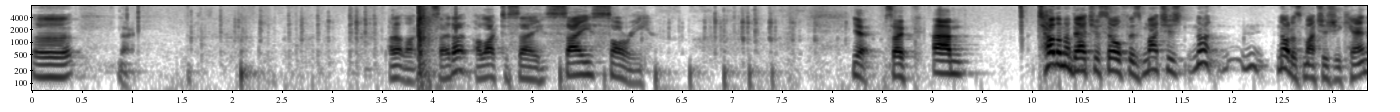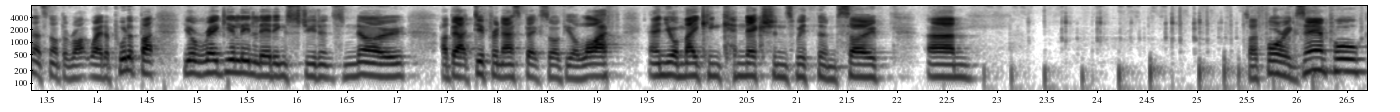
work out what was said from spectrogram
Uh, no. I don't like to say that. I like to say, say sorry. Yeah, so um, tell them about yourself as much as, not, not as much as you can, that's not the right way to put it, but you're regularly letting students know about different aspects of your life and you're making connections with them. So, um, so for example,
